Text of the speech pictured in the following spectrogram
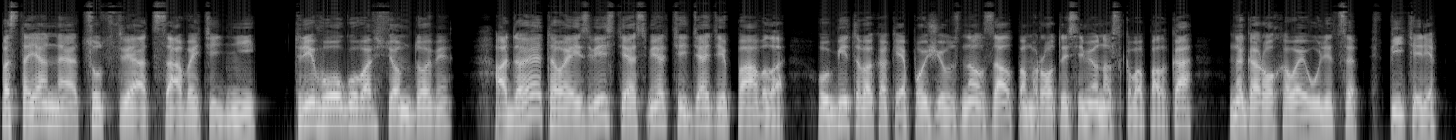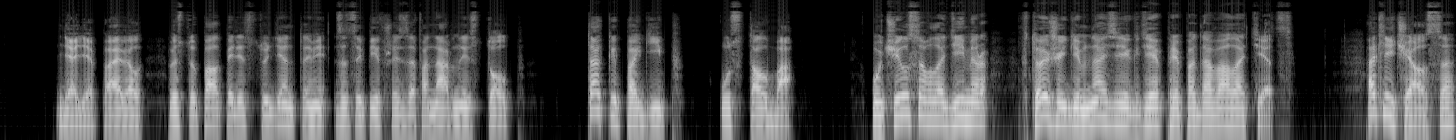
постоянное отсутствие отца в эти дни, тревогу во всем доме, а до этого известие о смерти дяди Павла, убитого, как я позже узнал, залпом роты Семеновского полка на Гороховой улице в Питере. Дядя Павел выступал перед студентами, зацепившись за фонарный столб. Так и погиб у столба. Учился Владимир в той же гимназии, где преподавал отец. Отличался,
